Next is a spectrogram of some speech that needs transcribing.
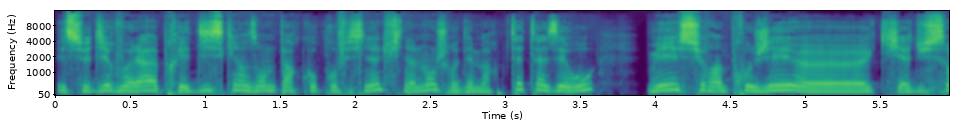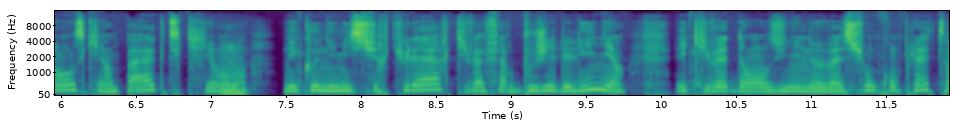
et se dire voilà, après 10-15 ans de parcours professionnel, finalement, je redémarre peut-être à zéro, mais sur un projet euh, qui a du sens, qui impacte, qui est en mmh. économie circulaire, qui va faire bouger les lignes et qui va être dans une innovation complète.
